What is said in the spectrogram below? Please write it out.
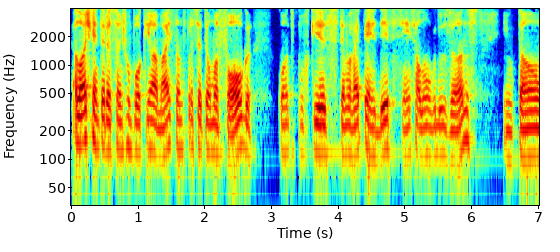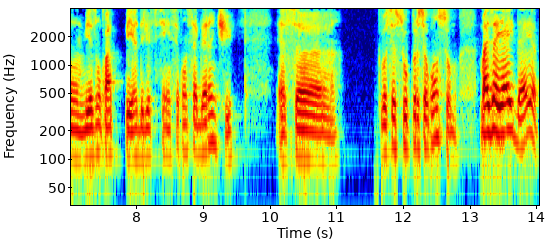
é lógico que é interessante um pouquinho a mais, tanto para você ter uma folga, quanto porque esse sistema vai perder eficiência ao longo dos anos. Então, mesmo com a perda de eficiência, você consegue garantir essa que você supra o seu consumo. Mas aí a ideia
